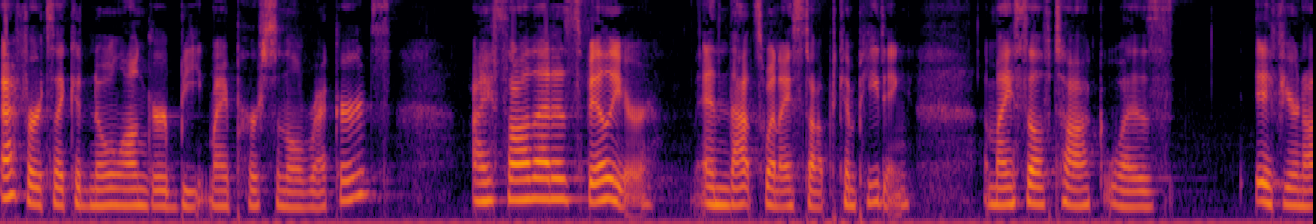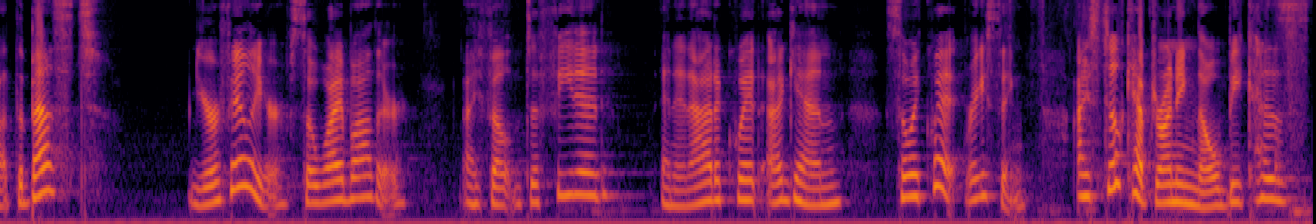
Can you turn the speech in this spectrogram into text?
efforts, I could no longer beat my personal records. I saw that as failure, and that's when I stopped competing. My self talk was if you're not the best, you're a failure, so why bother? I felt defeated and inadequate again, so I quit racing. I still kept running though because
